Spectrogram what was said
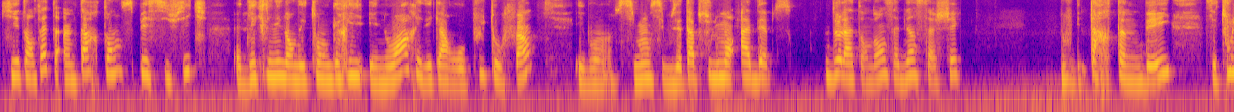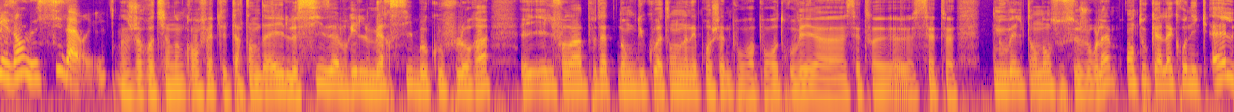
qui est en fait un tartan spécifique décliné dans des tons gris et noirs et des carreaux plutôt fins. Et bon, Simon, si vous êtes absolument adepte de la tendance, eh bien sachez les Tartan Day. C'est tous les ans le 6 avril. Je retiens donc en fait les Tartan Day le 6 avril. Merci beaucoup Flora. Et il faudra peut-être donc du coup attendre l'année prochaine pour, pour retrouver euh, cette, euh, cette nouvelle tendance ou ce jour-là. En tout cas, la chronique, elle,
